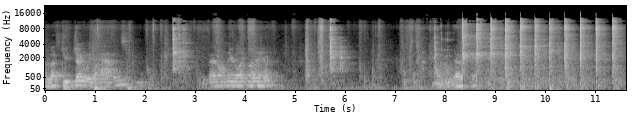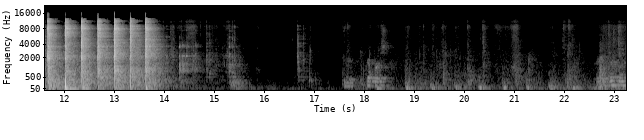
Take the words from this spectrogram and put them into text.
or that's generally what happens. Put that on there like am. I'll that on there. Grippers. Grippers.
